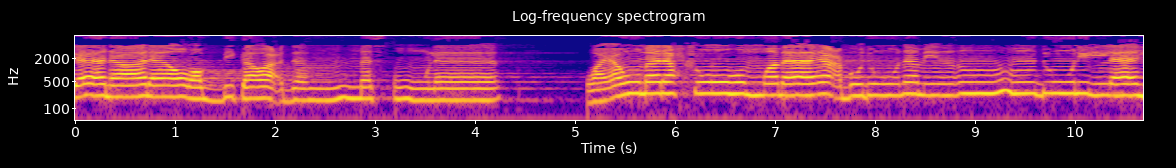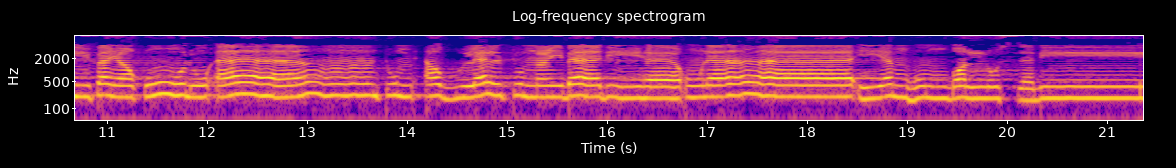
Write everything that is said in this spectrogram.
كان على ربك وعدا مسئولا ويوم نحشرهم وما يعبدون من دون الله فيقول أنتم أضللتم عبادي هؤلاء يم هم ضلوا السبيل؟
